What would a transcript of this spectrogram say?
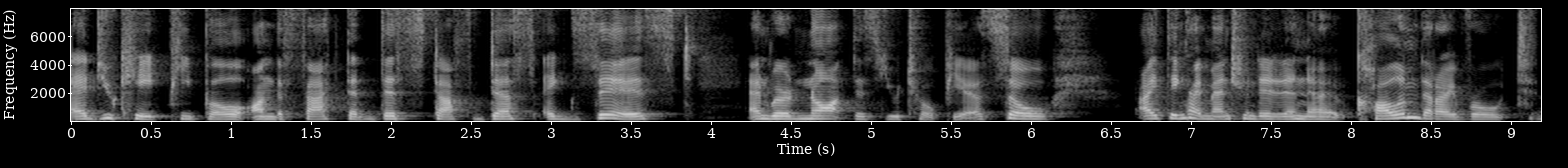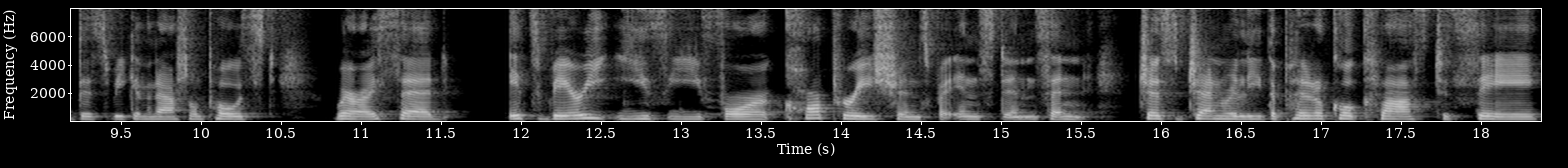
educate people on the fact that this stuff does exist and we're not this utopia. So I think I mentioned it in a column that I wrote this week in the National Post where I said it's very easy for corporations, for instance, and just generally the political class to say,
